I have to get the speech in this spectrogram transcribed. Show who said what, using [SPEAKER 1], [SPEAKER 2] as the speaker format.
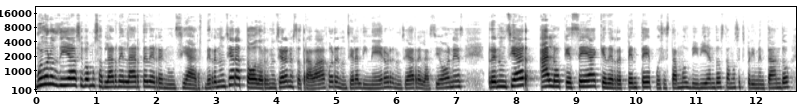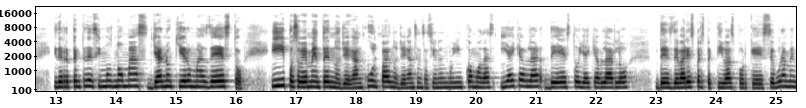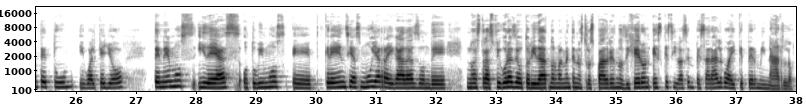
[SPEAKER 1] Muy buenos días, hoy vamos a hablar del arte de renunciar, de renunciar a todo, renunciar a nuestro trabajo, renunciar al dinero, renunciar a relaciones, renunciar a lo que sea que de repente pues estamos viviendo, estamos experimentando y de repente decimos no más, ya no quiero más de esto. Y pues obviamente nos llegan culpas, nos llegan sensaciones muy incómodas y hay que hablar de esto y hay que hablarlo desde varias perspectivas porque seguramente tú, igual que yo, tenemos ideas o tuvimos eh, creencias muy arraigadas donde nuestras figuras de autoridad, normalmente nuestros padres, nos dijeron es que si vas a empezar algo hay que terminarlo.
